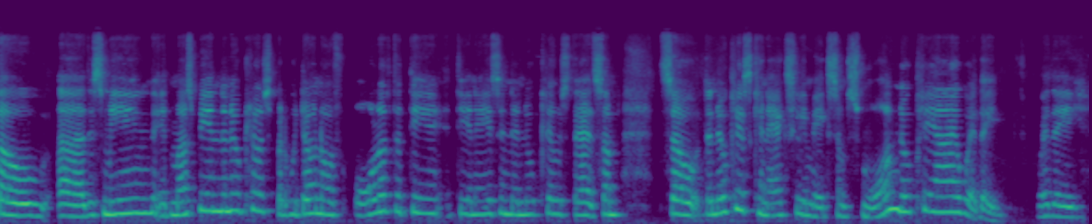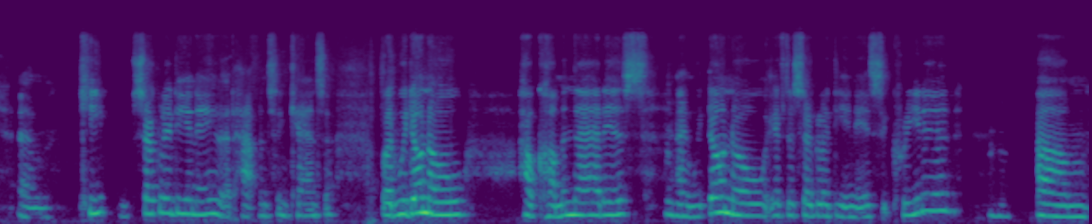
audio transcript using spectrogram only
So uh, this means it must be in the nucleus, but we don't know if all of the D- DNA is in the nucleus. There's some, so the nucleus can actually make some small nuclei where they where they um, keep circular DNA. That happens in cancer, but we don't know how common that is, mm-hmm. and we don't know if the circular DNA is secreted. Mm-hmm. Um,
